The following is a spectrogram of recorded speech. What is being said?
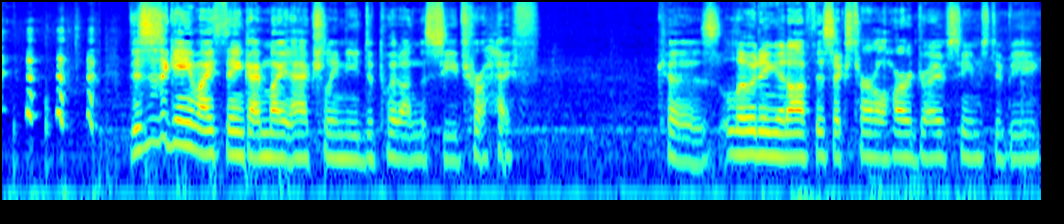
this is a game I think I might actually need to put on the C drive. Because loading it off this external hard drive seems to be.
